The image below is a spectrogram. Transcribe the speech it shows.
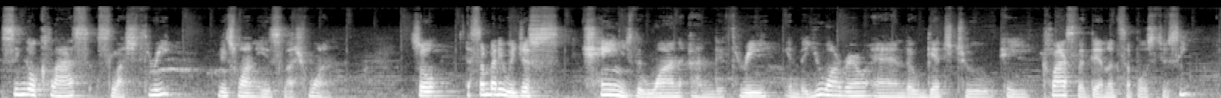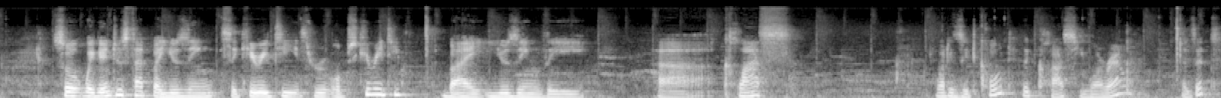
single class slash 3 this one is slash 1 so somebody will just change the 1 and the 3 in the URL and they'll get to a class that they're not supposed to see. So we're going to start by using security through obscurity by using the uh, class what is it called? The class URL is it?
